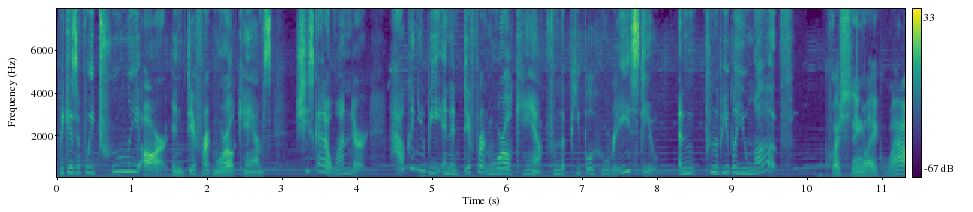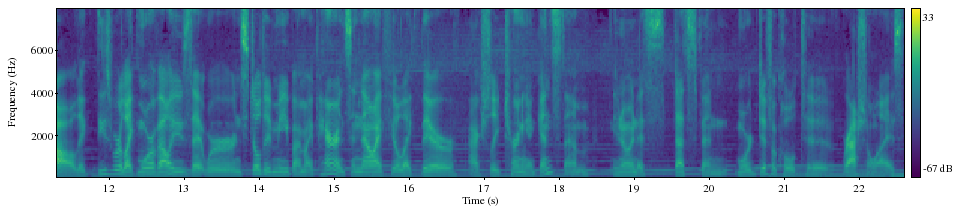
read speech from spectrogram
Because if we truly are in different moral camps, she's got to wonder how can you be in a different moral camp from the people who raised you and from the people you love? Questioning, like, wow, like these were like moral values that were instilled in me by my parents, and now I feel like they're actually turning against them, you know, and it's that's been more difficult to rationalize.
